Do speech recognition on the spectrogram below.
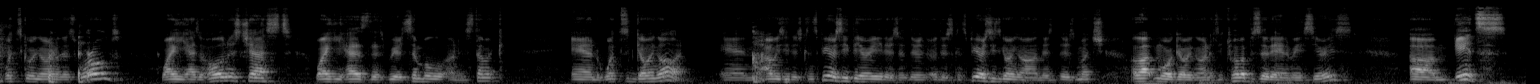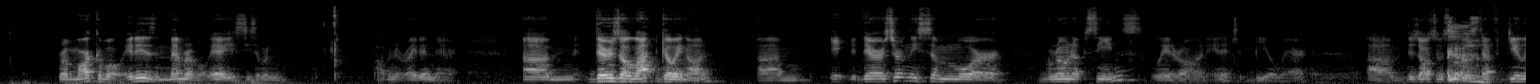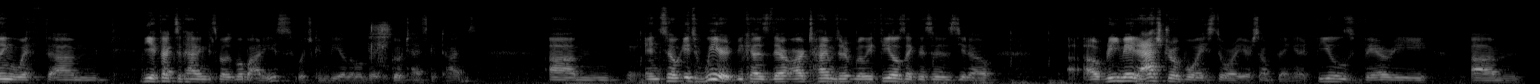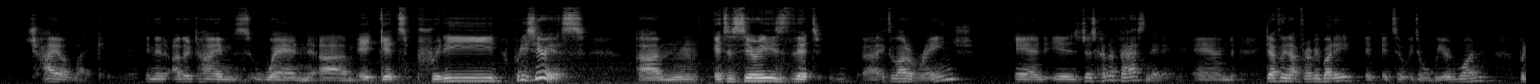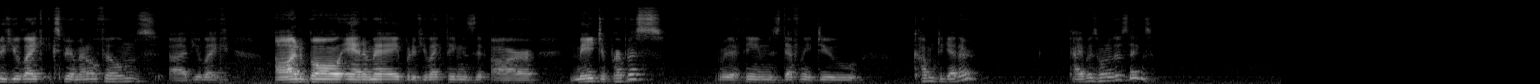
what's going on in this world, why he has a hole in his chest, why he has this weird symbol on his stomach, and what's going on. And obviously, there's conspiracy theory. There's there's, there's conspiracies going on. There's there's much a lot more going on. It's a 12 episode anime series. Um, it's remarkable. It is memorable. There you see someone popping it right in there. Um, there's a lot going on. Um, it, there are certainly some more grown-up scenes later on in it. Be aware. Um, there's also some stuff dealing with um, the effects of having disposable bodies, which can be a little bit grotesque at times. Um, and so it's weird because there are times when it really feels like this is, you know, a a remade Astro Boy story or something, and it feels very um, childlike. And then other times when um, it gets pretty pretty serious. Um, it's a series that uh, hits a lot of range and is just kind of fascinating and definitely not for everybody. It, it's a it's a weird one, but if you like experimental films, uh, if you like oddball anime, but if you like things that are made to purpose, where their themes definitely do come together, Kaiba is one of those things.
